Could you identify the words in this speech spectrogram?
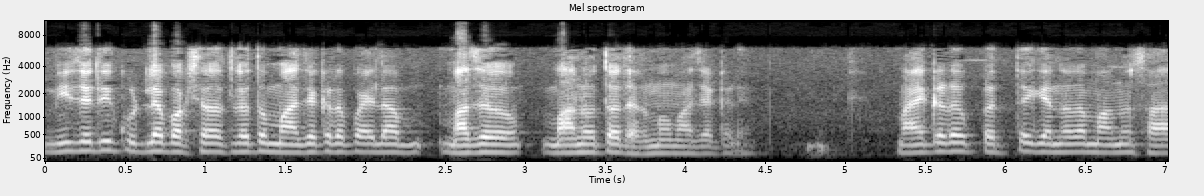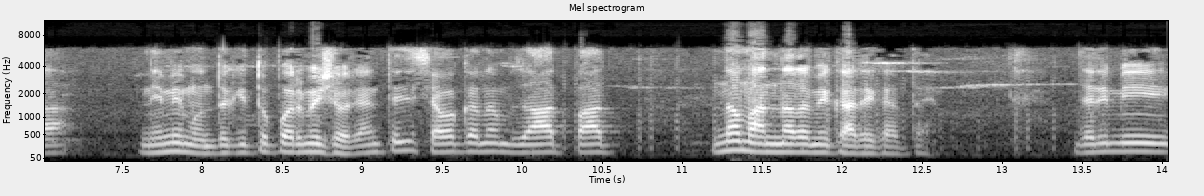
मी जरी कुठल्या पक्षात असलो तर माझ्याकडं पहिला माझं मानवता धर्म माझ्याकडे. माझ्याकडं प्रत्येक येणारा माणूस हा नेहमी म्हणतो की तो परमेश्वर आहे आणि त्याची सेवा करणं जात पात न मानणारा मी कार्यकर्ता आहे. जरी मी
